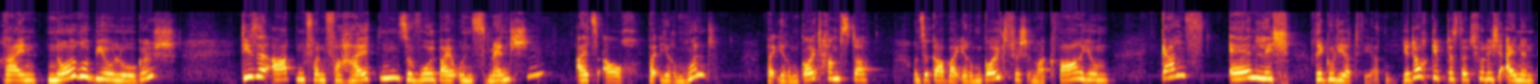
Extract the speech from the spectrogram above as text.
rein neurobiologisch diese Arten von Verhalten sowohl bei uns Menschen als auch bei Ihrem Hund, bei Ihrem Goldhamster und sogar bei Ihrem Goldfisch im Aquarium ganz ähnlich reguliert werden. Jedoch gibt es natürlich einen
